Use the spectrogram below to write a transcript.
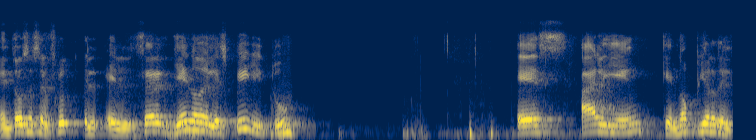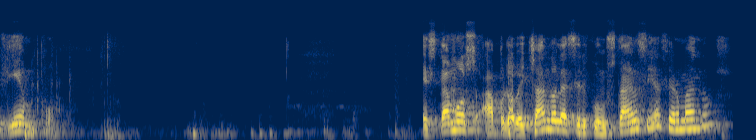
Entonces el, fruto, el, ser lleno del Espíritu es alguien que no pierde el tiempo. ¿Estamos aprovechando las circunstancias, hermanos?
